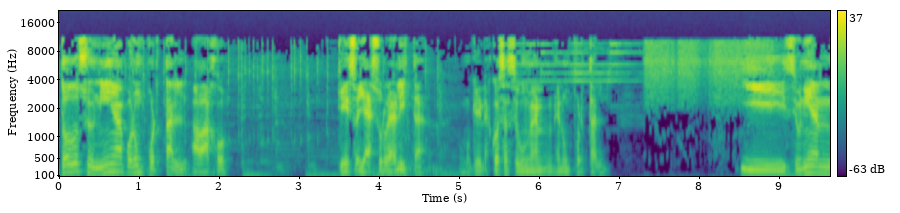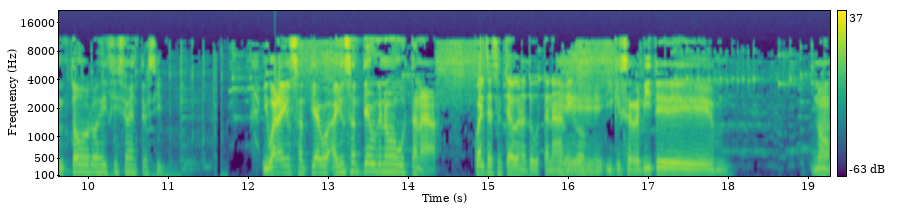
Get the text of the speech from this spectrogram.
todo se unía por un portal abajo. Que eso ya es surrealista. Como que las cosas se unan en un portal. Y se unían todos los edificios entre sí. Igual hay un Santiago, hay un Santiago que no me gusta nada. ¿Cuál es el Santiago que no te gusta nada, amigo? Eh, y que se repite. No,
